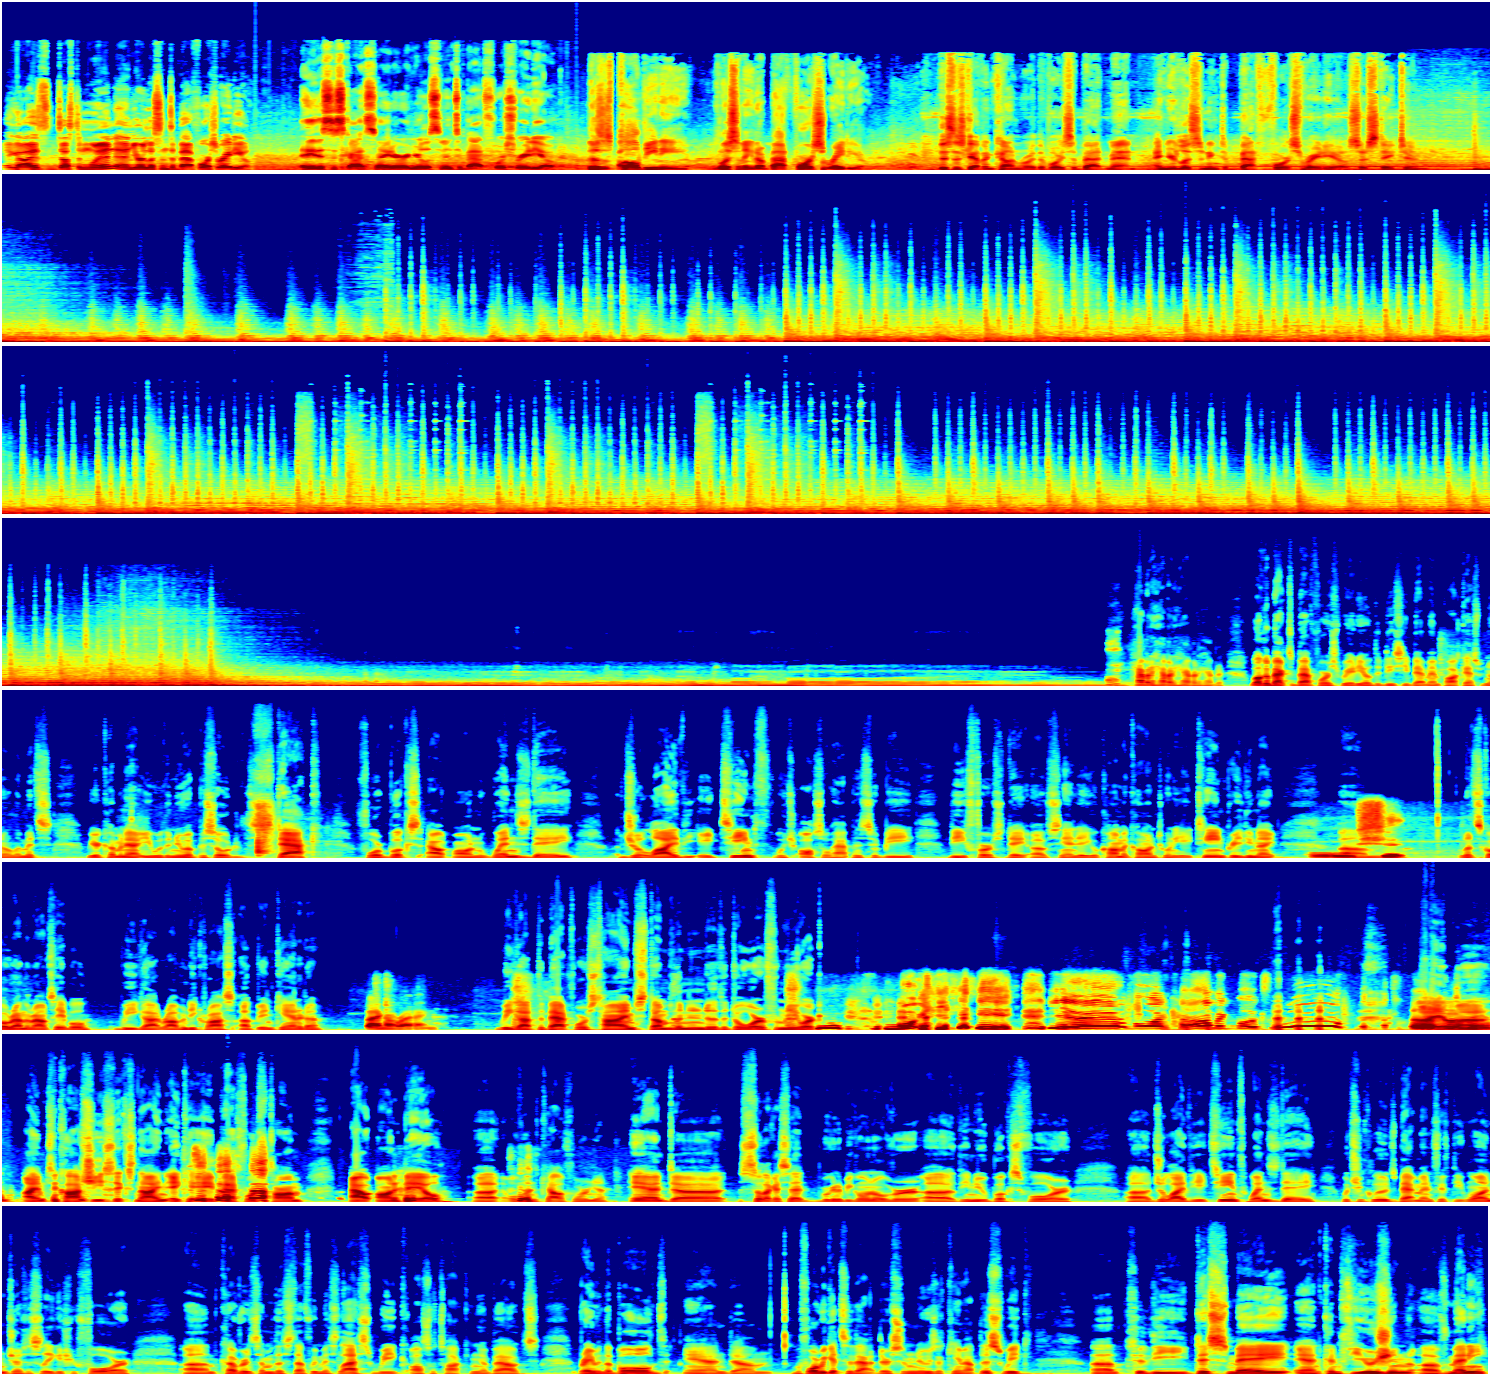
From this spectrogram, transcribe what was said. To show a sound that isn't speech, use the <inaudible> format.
Hey guys, Dustin Nguyen, and you're listening to Bat Force Radio. Hey, this is Scott Snyder, and you're listening to Bat Force Radio. This is Paul Dini, listening to Bat Force Radio. This is Kevin Conroy, the voice of Batman, and you're listening to Bat Force Radio, so stay tuned. Welcome back to Bat Force Radio, the DC Batman podcast with no limits. We are coming at you with a new episode of The Stack for books out on Wednesday, July the 18th, which also happens to be the first day of San Diego Comic Con 2018 preview night. Oh Um, shit! Let's go around the round table. We got Robin D. Cross up in Canada. Bangarang. We got the Bat Force Times stumbling into the door from New York. <laughs> yeah, boy, comic books. Woo! <laughs> I am Oh, uh. I am Takashi 69 aka Bat Force Tom, out on <laughs> bail uh, over in California. And uh, so, like I said, we're gonna be going over uh, the new books for uh, July the 18th, Wednesday, which includes Batman 51, Justice League issue four. Um, covering some of the stuff we missed last week, also talking about Brave and the Bold. And um, before we get to that, there's some news that came out this week um, to the dismay and confusion of many.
